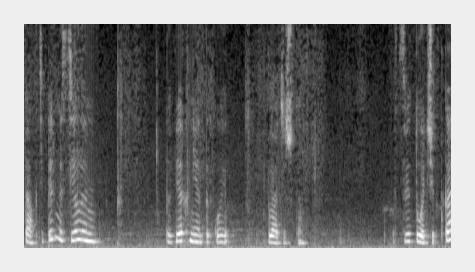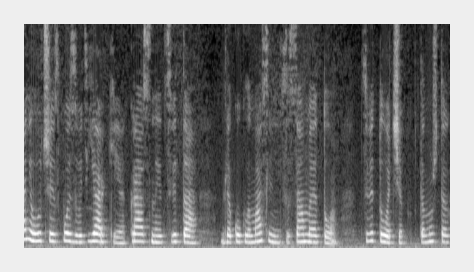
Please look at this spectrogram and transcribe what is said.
Так, теперь мы сделаем верхнее такой платьишко. В цветочек. Ткани лучше использовать яркие красные цвета. Для куклы масленицы самое то. Цветочек потому что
